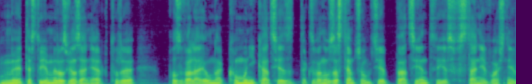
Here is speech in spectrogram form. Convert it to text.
My testujemy rozwiązania, które pozwalają na komunikację tak zwaną zastępczą, gdzie pacjent jest w stanie właśnie,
